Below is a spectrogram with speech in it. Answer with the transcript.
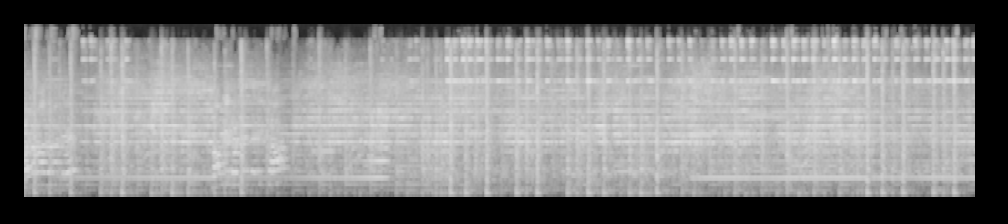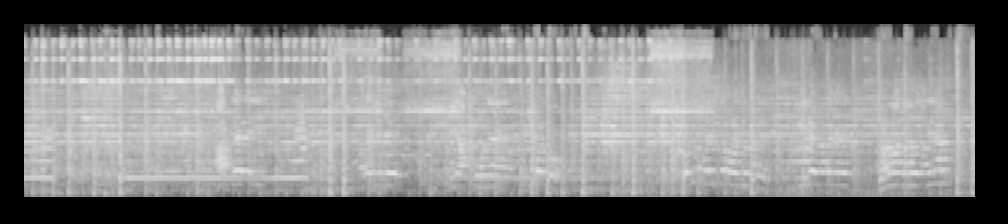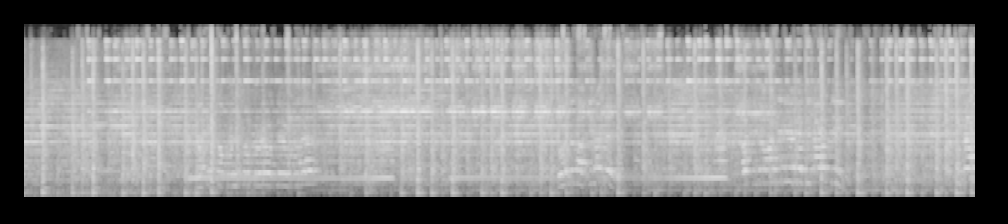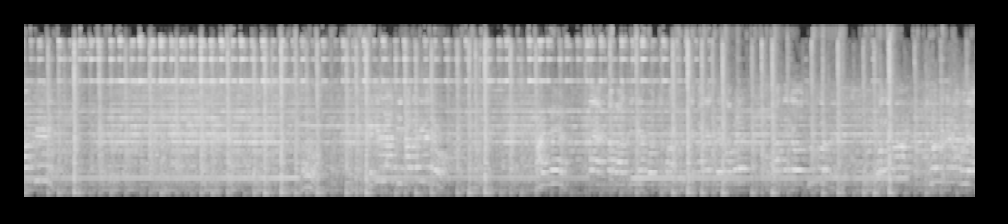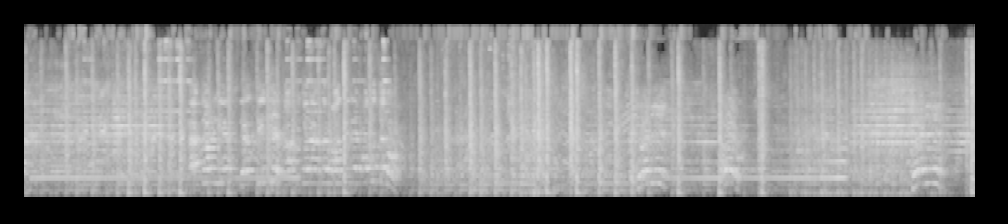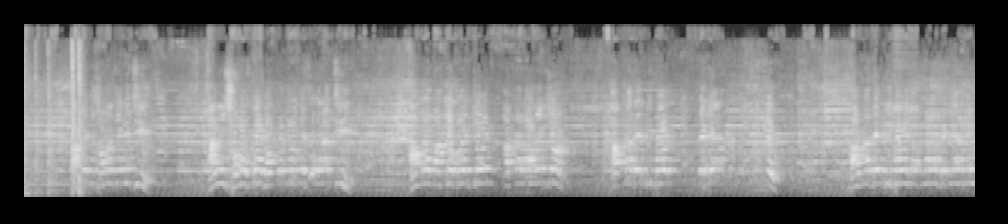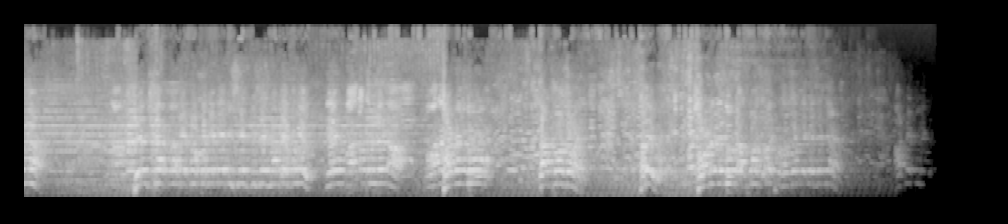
భగవాన్ নমস্কার ভক্তদেরকে জানাচ্ছি আমরা মাত্র কয়েকজন, আপনারা অনেকজন। আপনাদের বিপদ থেকে আপনাদের বিপদ আপনারা দেখে আনেন না। ফ্রেন্ডস্টার ক্লাবের পক্ষ থেকে বিশেষ বিশেষ করে কেউ পাতা করলেন না। আমাদের স্বর্ণেন্দু দাস মহাশয় হ্যালো স্বর্ণেন্দু দাস মহাশয়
